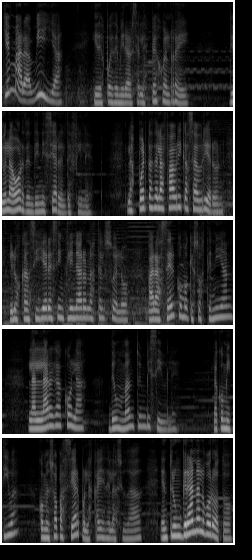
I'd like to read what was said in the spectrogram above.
¡Qué maravilla! Y después de mirarse al espejo el rey dio la orden de iniciar el desfile. Las puertas de la fábrica se abrieron y los cancilleres se inclinaron hasta el suelo para hacer como que sostenían la larga cola de un manto invisible. La comitiva comenzó a pasear por las calles de la ciudad. Entre un gran alboroto,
